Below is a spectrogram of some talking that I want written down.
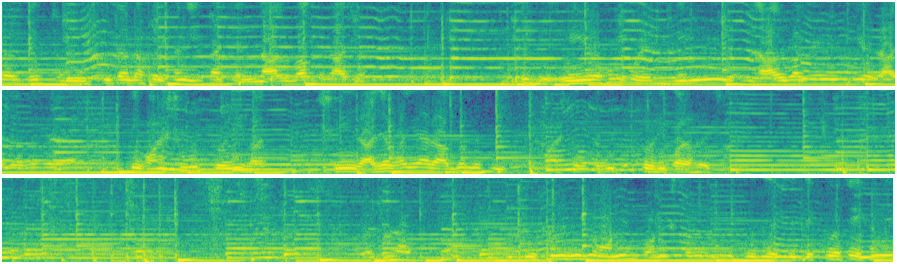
মূর্তিটা দেখছ মূর্তিটা এখানে লেখা আছে লালবাগ রাজা। ঠিক এইরকম করে দিল্লি লালবাগের যে রাজা ভাইয়া যে গণেশ তৈরি হয় সেই রাজা ভাইয়ার আদলে কিন্তু তৈরি করা হয়েছে। এখানে কিন্তু অনেক গণেশ তৈরি হয়েছে। দেখতে পাচ্ছি এখানে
